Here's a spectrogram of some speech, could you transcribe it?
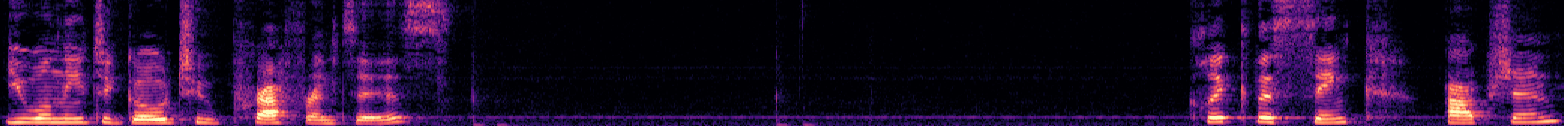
you will need to go to Preferences, click the Sync option,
